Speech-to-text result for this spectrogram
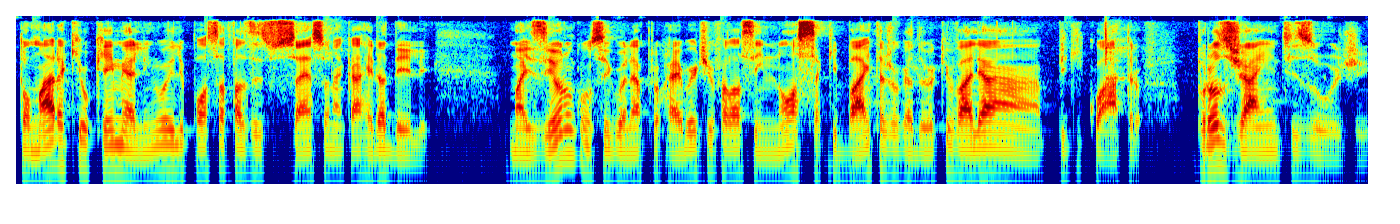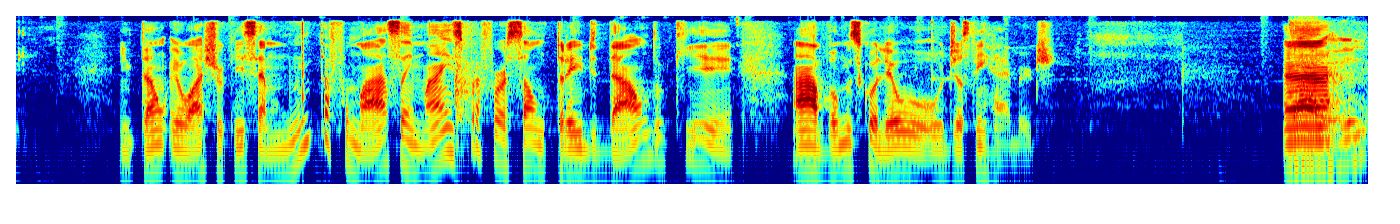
Tomara que o queime a língua ele possa fazer sucesso na carreira dele. Mas eu não consigo olhar para o Herbert e falar assim, nossa, que baita jogador que vale a pick 4 pros Giants hoje. Então eu acho que isso é muita fumaça e mais para forçar um trade down do que ah, vamos escolher o, o Justin Herbert. Ah. eu,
